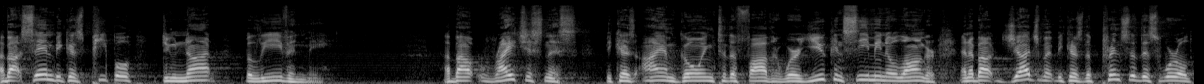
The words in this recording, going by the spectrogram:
About sin, because people do not believe in me. About righteousness, because I am going to the Father, where you can see me no longer, and about judgment, because the prince of this world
